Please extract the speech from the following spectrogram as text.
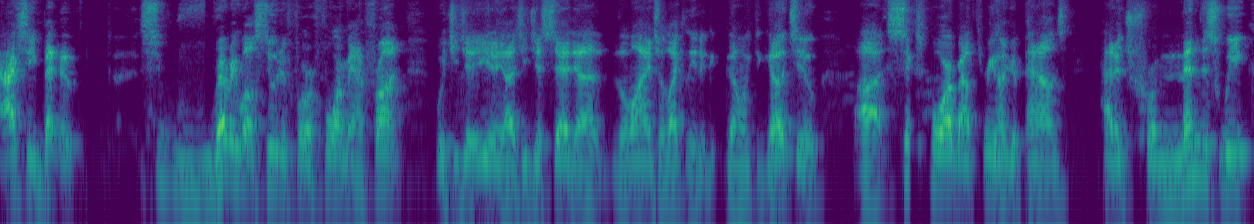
actually, uh, very well suited for a four man front, which you, you know, as you just said, uh, the Lions are likely to going to go to. Uh, six four, about 300 pounds had a tremendous week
